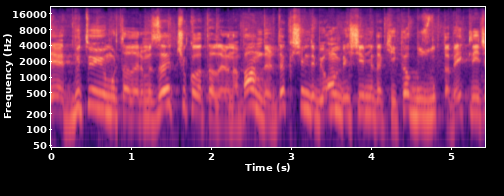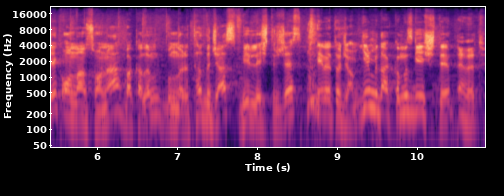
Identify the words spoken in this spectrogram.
Evet, bütün yumurtalarımızı çikolatalarına bandırdık. Şimdi bir 15-20 dakika buzlukta bekleyecek. Ondan sonra bakalım bunları tadacağız, birleştireceğiz. Evet hocam, 20 dakikamız geçti. Evet.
